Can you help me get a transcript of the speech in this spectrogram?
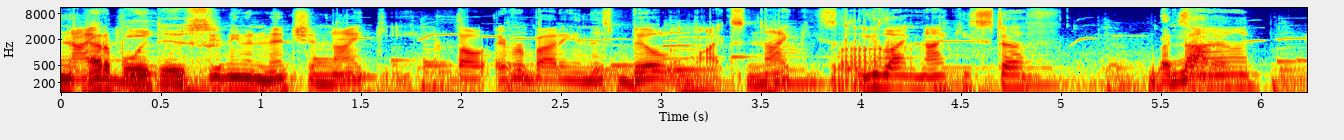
Nike. Attaboy, Deuce. Didn't even mention Nike. I thought everybody in this building likes Nike stuff. You like Nike stuff? But not Zion? Nike's all-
